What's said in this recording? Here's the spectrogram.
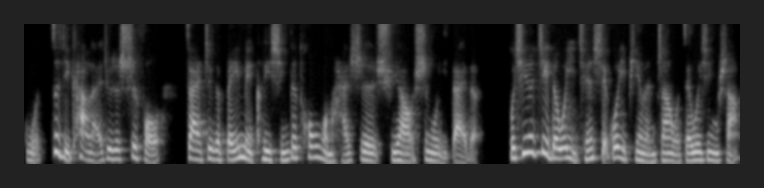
我自己看来就是是否在这个北美可以行得通，我们还是需要拭目以待的。我其实记得我以前写过一篇文章，我在微信上，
